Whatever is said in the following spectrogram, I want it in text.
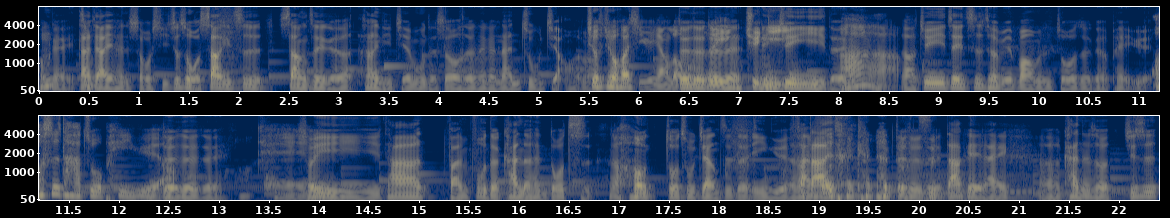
OK，、嗯、大家也很熟悉，就是我上一次上这个上一期节目的时候的那个男主角，就就欢喜鸳鸯楼，对对对俊逸，俊逸对啊啊，俊逸这一次特别帮我们做这个配乐，哦，是他做配乐啊，对对对，OK，所以他。反复的看了很多次，然后做出这样子的音乐。反复的看了很多次，对对对，大家可以来呃看的时候，其实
